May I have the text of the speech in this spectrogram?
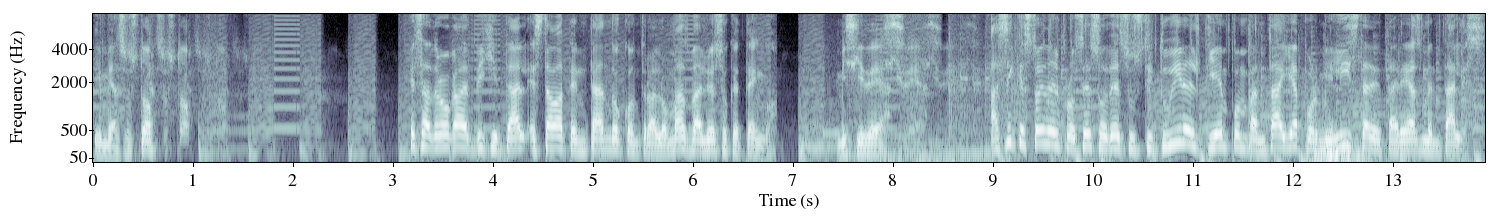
y me asustó. Esa droga digital estaba atentando contra lo más valioso que tengo, mis ideas. Así que estoy en el proceso de sustituir el tiempo en pantalla por mi lista de tareas mentales.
